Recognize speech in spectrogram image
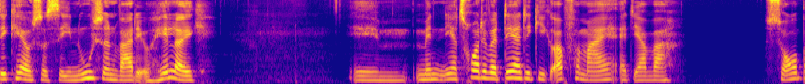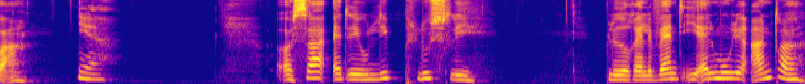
det kan jeg jo så se nu. Sådan var det jo heller ikke. Øhm, men jeg tror, det var der, det gik op for mig, at jeg var sårbar. Ja. Og så er det jo lige pludselig blevet relevant i alle mulige andre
